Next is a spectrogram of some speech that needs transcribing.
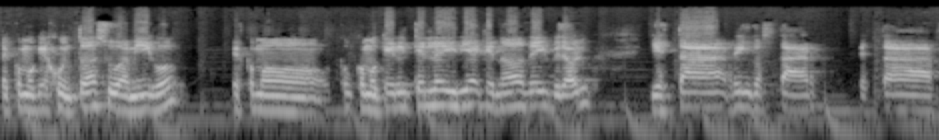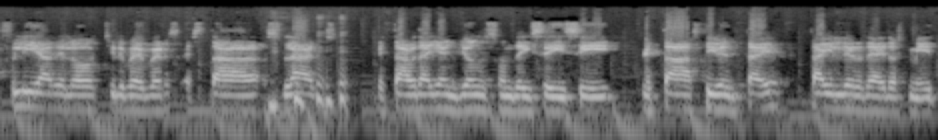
es como que juntó a su amigo, es como, como que, él, que le diría que no, Dave Grohl, y está Ringo Starr, está Flia de los Chili Peppers, está Slash, está Brian Johnson de ACDC, está Steven Tyler de Aerosmith,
